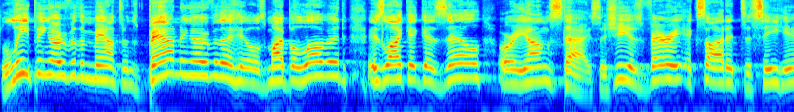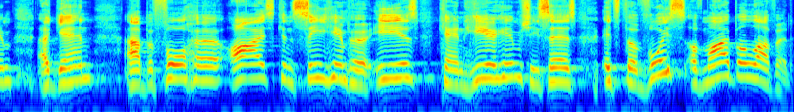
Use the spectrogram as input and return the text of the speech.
leaping over the mountains, bounding over the hills. My beloved is like a gazelle or a young stag. So she is very excited to see him again. Uh, before her eyes can see him, her ears can hear him. She says, It's the voice of my beloved.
